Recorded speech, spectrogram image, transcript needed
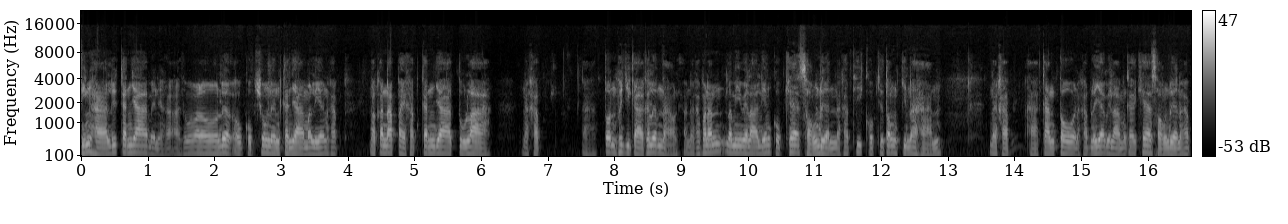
สิงหาหรือกันยาแบบเนี้ยครับสมมติว่าเราเลือกเอากบช่วงเดือนกันยามาเลี้ยงนะครับเราก็นับไปครับกันยาตุลานะครับต้นพฤศจิกาก็เริ่มหนาวแล้วนะครับ เพราะฉะนั้นเรามีเวลาเลี้ยงกบแค่ 2 เดือนนะครับ ที่กบจะต้องกินอาหารนะครับาการโตนะครับ ระยะเวลามันก็แค่ 2 เดือนนะครับ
